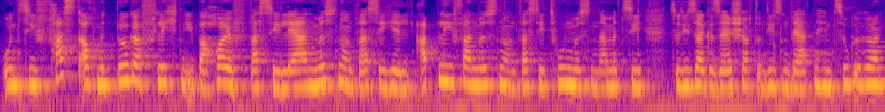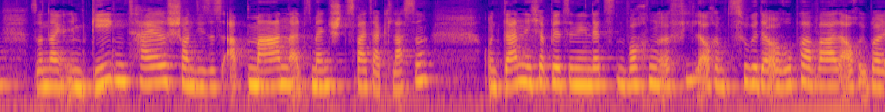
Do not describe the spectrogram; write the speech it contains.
und sie fast auch mit Bürgerpflichten überhäuft, was sie lernen müssen und was sie hier abliefern müssen und was sie tun müssen, damit sie zu dieser Gesellschaft und diesen Werten hinzugehören, sondern im Gegenteil schon dieses Abmahnen als Mensch zweiter Klasse. Und dann, ich habe jetzt in den letzten Wochen äh, viel auch im Zuge der Europawahl auch über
